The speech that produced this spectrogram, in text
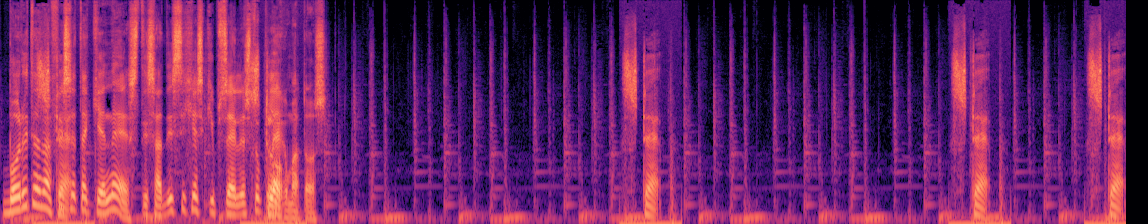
μπορείτε να Step. αφήσετε κενές στις αντίστοιχες κυψέλες του Stop. πλέγματος. step, step, step,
